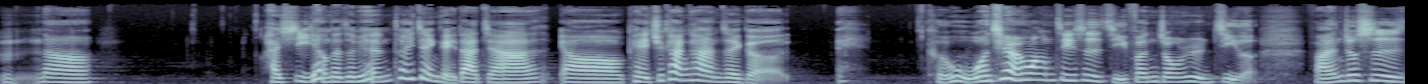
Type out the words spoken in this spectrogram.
嗯，那。还是一样，在这边推荐给大家，要可以去看看这个。哎，可恶，我竟然忘记是几分钟日记了。反正就是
